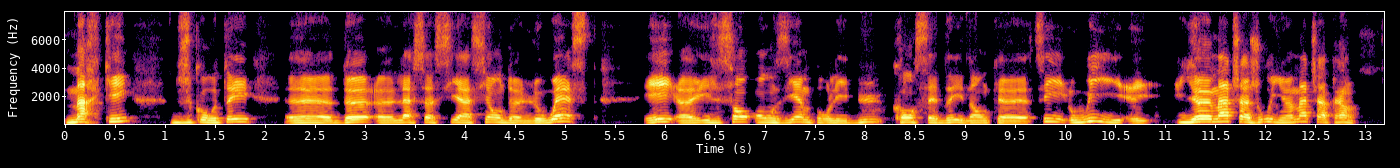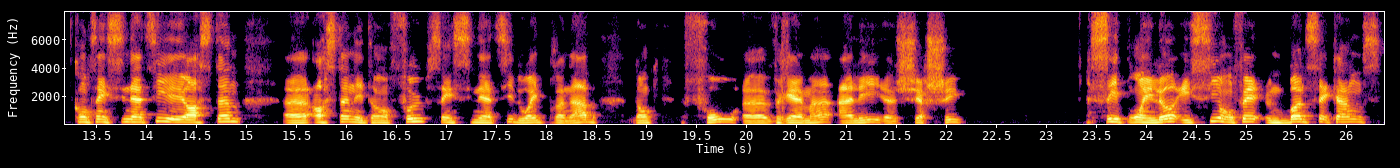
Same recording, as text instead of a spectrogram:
marqués du côté euh, de euh, l'association de l'Ouest. Et ils sont onzième pour les buts concédés. Donc, tu sais, oui, il y a un match à jouer, il y a un match à prendre. Contre Cincinnati et Austin, Austin est en feu, Cincinnati doit être prenable. Donc, il faut vraiment aller chercher ces points-là. Et si on fait une bonne séquence,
